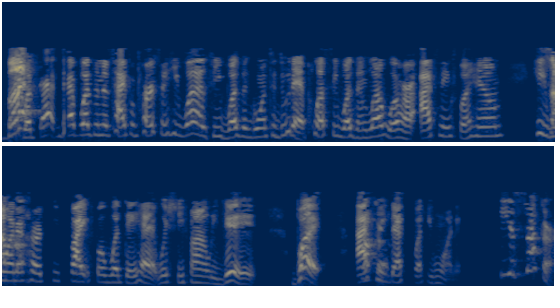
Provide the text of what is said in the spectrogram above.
But, but that that wasn't the type of person he was. He wasn't going to do that. Plus, he was in love with her. I think for him, he so, wanted her to fight for what they had, which she finally did. But I think that's what he wanted. He a sucker.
